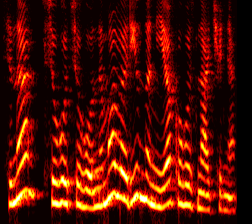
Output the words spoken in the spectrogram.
Ціна всього цього не мала рівно ніякого значення.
